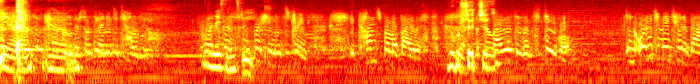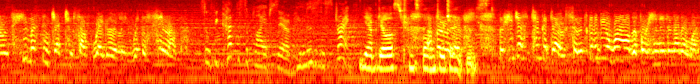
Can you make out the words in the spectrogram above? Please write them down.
Yeah, I know. There's something I need to tell you. The reason's weak. It comes from a virus. No shit, The Jill. virus is unstable. In order to maintain a balance, he must inject himself regularly with a serum. So if we cut the supply of serum, he loses his strength. Yeah, but you'll also transform into a giant beast. But he just took a dose, so it's going to be a while before he needs another one.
